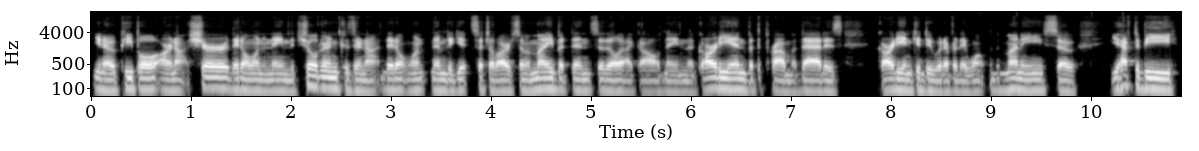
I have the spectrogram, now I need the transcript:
You know, people are not sure. They don't want to name the children because they're not, they don't want them to get such a large sum of money. But then, so they'll like, I'll name the guardian. But the problem with that is guardian can do whatever they want with the money. So you have to be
